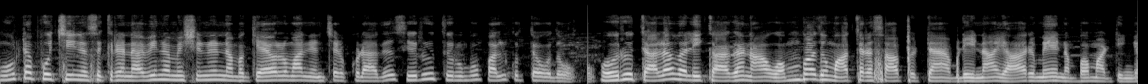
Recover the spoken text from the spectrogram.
மூட்டை பூச்சி நசுக்கிற நவீன மிஷின்னு நம்ம கேவலமாக நினச்சிடக்கூடாது. சிறு துரும்பும் பல் குத்த உதவும். ஒரு தலைவலிக்காக நான் ஒன்பது மாத்திரை சாப்பிட்டேன் அப்படின்னா யாருமே நம்ப மாட்டீங்க.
